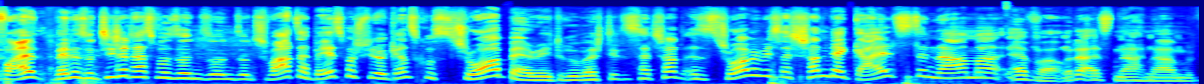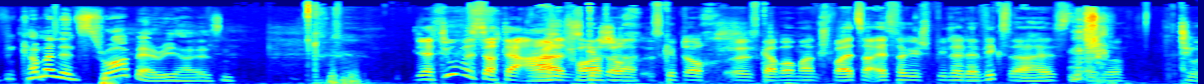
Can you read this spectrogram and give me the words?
Vor allem, wenn du so ein T-Shirt hast, wo so ein, so, ein, so ein schwarzer Baseballspieler und ganz groß Strawberry drüber steht, ist halt schon, also Strawberry ist halt schon der geilste Name ever, oder? Als Nachname. Wie kann man denn Strawberry heißen? Ja, du bist doch der Ja, es gibt, auch, es gibt auch, es gab auch mal einen Schweizer Eishockeyspieler, der Wichser heißt. Also, Du.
